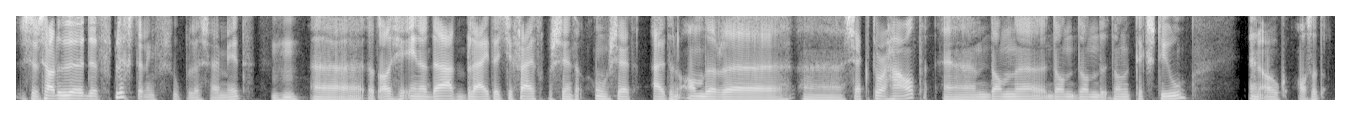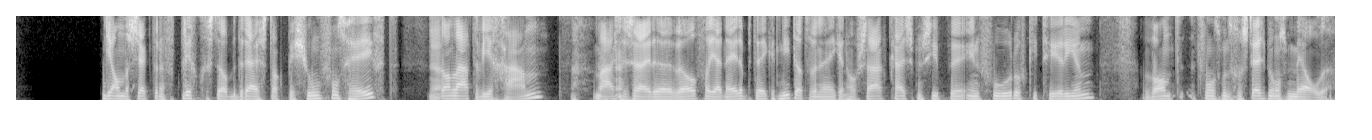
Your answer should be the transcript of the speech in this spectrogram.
ze zouden de, de verplichtstelling versoepelen, zei Mit. Mhm. dat als je inderdaad blijkt dat je 50% omzet uit een andere sector haalt, dan, dan, dan, de, dan het textiel. En ook als het die andere sector een verplicht gesteld bedrijfstak pensioenfonds heeft, dan laten we je gaan. Maar ze zeiden wel van ja, nee, dat betekent niet dat we in één keer een hoofdzakelijkheidsprincipe invoeren of criterium. Want het fonds moet nog steeds bij ons melden.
